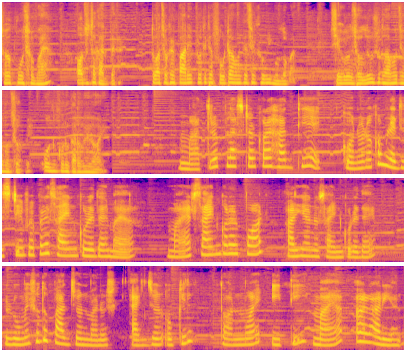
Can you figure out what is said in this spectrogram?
চোখ মুছো, মায়া। অযথা কাঁদবে না। তোমার চোখের পানির প্রতিটা ফোঁটা আমার কাছে খুবই মূল্যবান। সেগুলো ঝরলেও শুধু আমার জন্য চলবে, অন্য কোনো কারণে নয়। মাত্র প্লাস্টার করা হাত দিয়ে কোনো রকম রেজিস্ট্রি পেপারে সাইন করে দেয় মায়া। মায়ার সাইন করার পর আরিয়ানও সাইন করে দেয়। রুমে শুধু পাঁচজন মানুষ, একজন উকিল, তন্ময়, ইতি, মায়া আর আরিয়ান।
